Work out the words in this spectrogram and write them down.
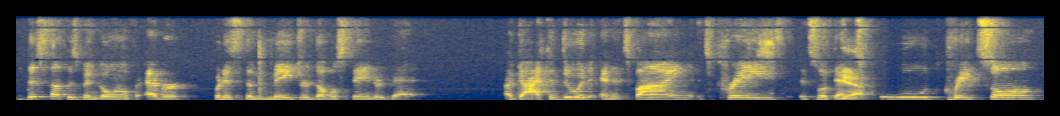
this stuff has been going on forever, but it's the major double standard that a guy can do it and it's fine, it's praised, it's looked at as cool, great song,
